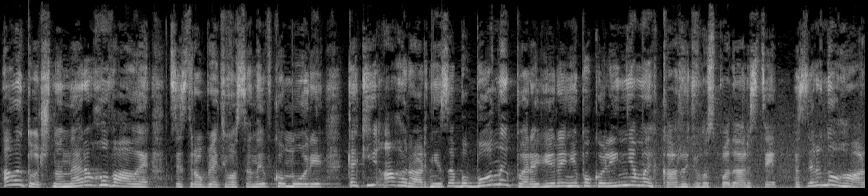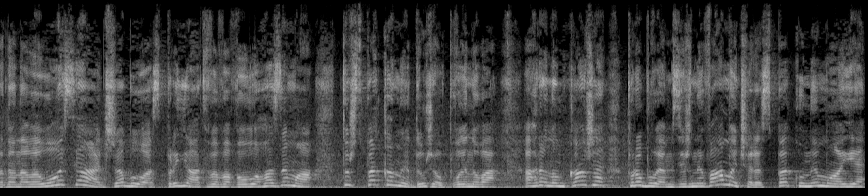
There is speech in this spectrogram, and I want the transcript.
але точно не рахували. Це зроблять восени в коморі. Такі аграрні забобони перевірені поколіннями, кажуть в господарстві. Зерно гарно налилося, адже була сприятлива волога зима, тож спека не дуже вплинула. Агроном каже, проблем зі жнивами через спеку немає.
